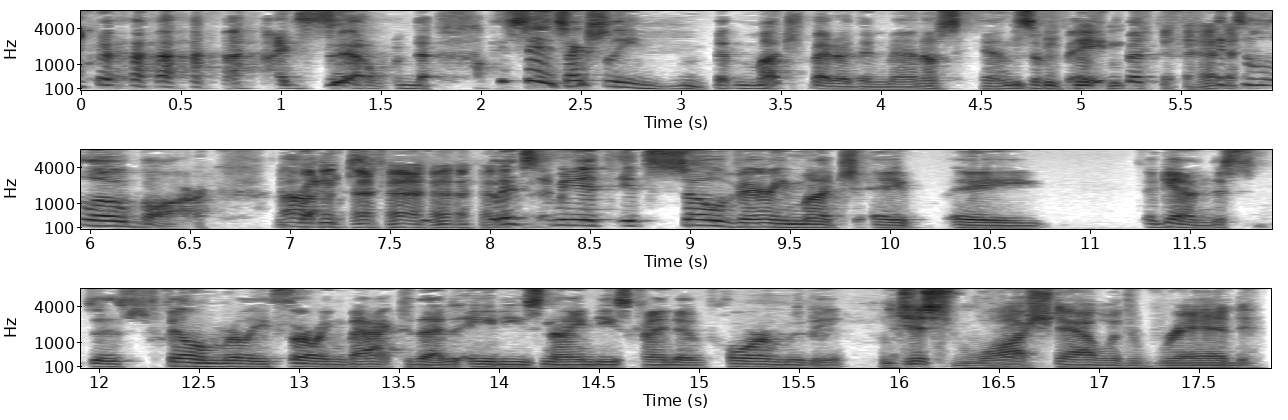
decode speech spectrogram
I'd say I'd say it's actually much better than Manos Hands of Fate, but it's a low bar. Uh, but it's I mean it, it's so very much a a again this this film really throwing back to that 80s 90s kind of horror movie. Just washed out with red.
